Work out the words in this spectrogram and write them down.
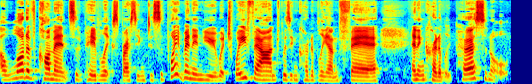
a lot of comments of people expressing disappointment in you, which we found was incredibly unfair and incredibly personal.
